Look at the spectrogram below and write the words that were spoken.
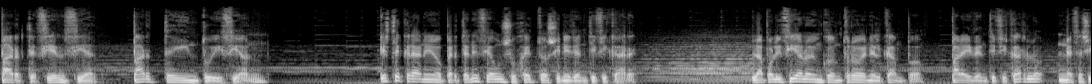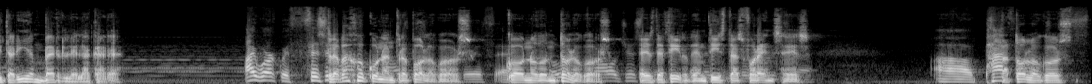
parte ciencia, parte intuición. Este cráneo pertenece a un sujeto sin identificar. La policía lo encontró en el campo. Para identificarlo, necesitarían verle la cara. Trabajo con antropólogos, con odontólogos, es decir, dentistas forenses, patólogos,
